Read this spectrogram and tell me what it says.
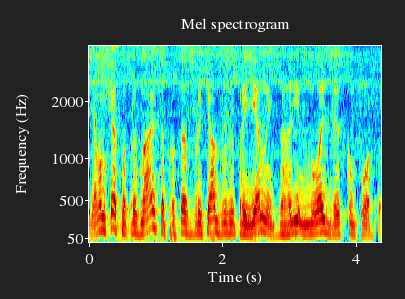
Я вам чесно признаюся, процес бриття дуже приємний, взагалі ноль дискомфорту.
